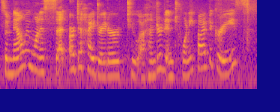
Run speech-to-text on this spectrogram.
So now we want to set our dehydrator to 125 degrees.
